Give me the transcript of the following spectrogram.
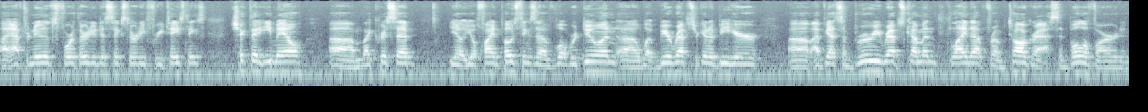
uh, afternoons, 4:30 to 6:30, free tastings. Check that email. Um, like Chris said, you know, you'll find postings of what we're doing, uh, what beer reps are going to be here. Uh, I've got some brewery reps coming lined up from Tallgrass and Boulevard and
